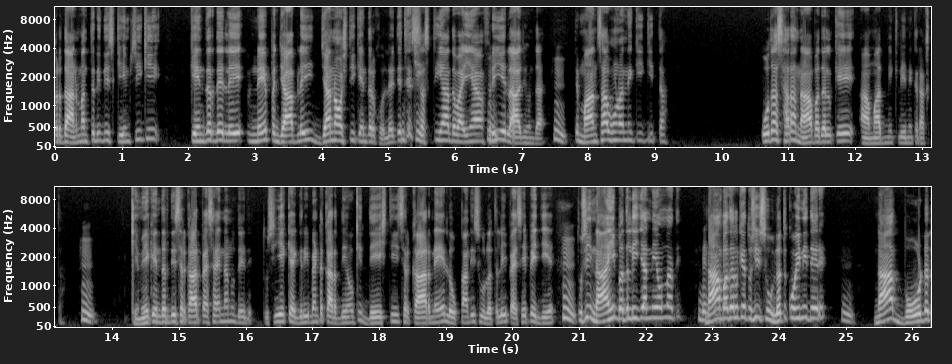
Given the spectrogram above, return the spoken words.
ਪ੍ਰਧਾਨ ਮੰਤਰੀ ਦੀ ਸਕੀਮ ਸੀ ਕਿ ਕੇਂਦਰ ਦੇ ਲਈ ਨੇ ਪੰਜਾਬ ਲਈ ਜਨ ਔਸ਼ਧੀ ਕੇਂਦਰ ਖੋਲੇ ਜਿੱਥੇ। ਸਸਤੀਆਂ ਦਵਾਈਆਂ ਫ੍ਰੀ ਇਲਾਜ ਹੁੰਦਾ। ਤੇ ਮਾਨ ਸਾਹਿਬ ਉਹਨਾਂ ਨੇ ਕੀ ਕੀਤਾ? ਉਹਦਾ ਸਾਰਾ ਨਾਂ ਬਦਲ ਕੇ ਆਮ ਆਦਮੀ ਕਲੀਨਿਕ ਰੱਖਤਾ। ਹੂੰ। ਕਿਵੇਂ ਕੇਂਦਰ ਦੀ ਸਰਕਾਰ ਪੈਸਾ ਇਹਨਾਂ ਨੂੰ ਦੇ ਦੇ? ਤੁਸੀਂ ਇੱਕ ਐਗਰੀਮੈਂਟ ਕਰਦੇ ਹੋ ਕਿ ਦੇਸ਼ ਦੀ ਸਰਕਾਰ ਨੇ ਲੋਕਾਂ ਦੀ ਸਹੂਲਤ ਲਈ ਪੈਸੇ ਭੇਜੇ ਹੂੰ। ਤੁਸੀਂ ਨਾ ਹੀ ਬਦਲੀ ਜਾਂਦੇ ਹੋ ਉਹਨਾਂ ਦੇ। ਨਾ ਬਦਲ ਕੇ ਤੁਸੀਂ ਸਹੂਲਤ ਕੋਈ ਨਹੀਂ ਦੇ ਰਹੇ। ਹੂੰ। ਨਾ ਬੋਰਡ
